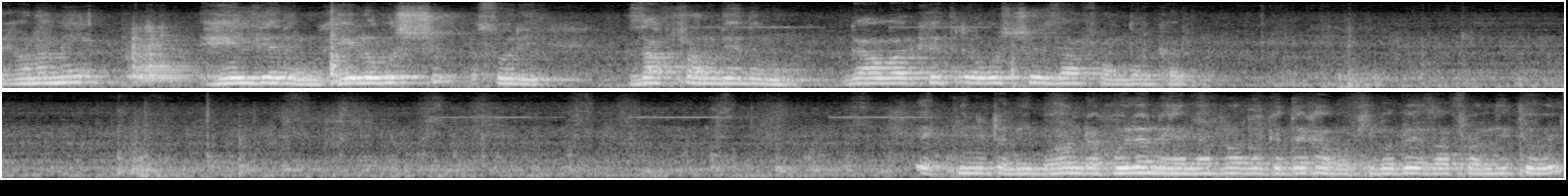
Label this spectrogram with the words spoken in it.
এখন আমি হেল দিয়ে দেবো। হেল অবশ্যই সরি জাফরান দিয়ে দেবো। গাওয়ার ক্ষেত্রে অবশ্যই জাফরান দরকার। এক মিনিট আমি বয়ানটা খুলে নিয়ে আমি আপনাদেরকে দেখাবো কীভাবে জাফরান দিতে হয়।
